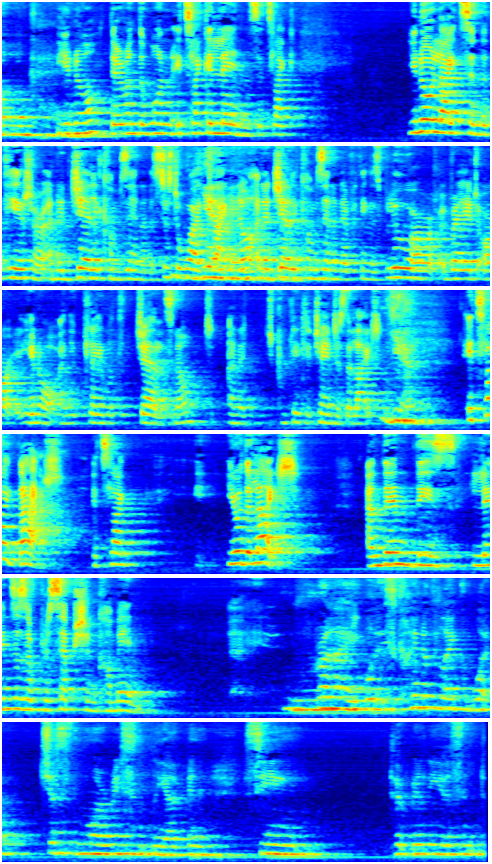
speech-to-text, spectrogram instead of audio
Oh, okay. you know, they're on the one, it's like a lens. It's like You know, lights in the theatre, and a gel comes in, and it's just a white Yeah, light, yeah, no? yeah, and a gel comes in, and everything is blue or red, or you know, and you play with gels, no? And it completely changes the light. Yeah. It's like that. It's like you're the light, and then these lenses of perception come in. Right. Well, it's kind of like what just more recently I've been seeing. There really isn't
